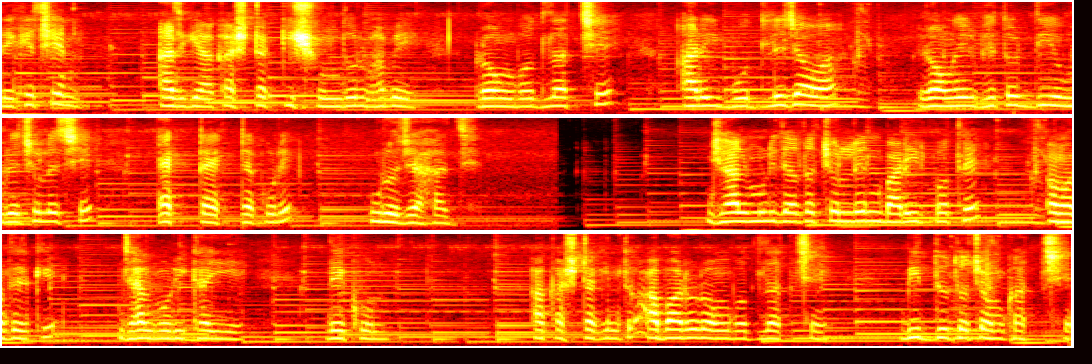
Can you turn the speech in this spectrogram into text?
দেখেছেন? আজকে আকাশটা কি সুন্দরভাবে রং বদলাচ্ছে, আর এই বদলে যাওয়া রঙের ভেতর দিয়ে উড়ে চলেছে একটা একটা করে উড়োজাহাজ। ঝালমুড়ি দাদা চললেন বাড়ির পথে আমাদেরকে ঝালমুড়ি খাইয়ে। দেখুন, আকাশটা কিন্তু আবারও রং বদলাচ্ছে, বিদ্যুৎও চমকাচ্ছে।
